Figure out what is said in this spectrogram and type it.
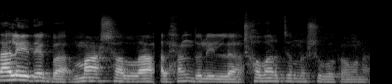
তাহলেই দেখবা মাশাল্লাহ আলহামদুলিল্লাহ, সবার জন্য শুভকামনা।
